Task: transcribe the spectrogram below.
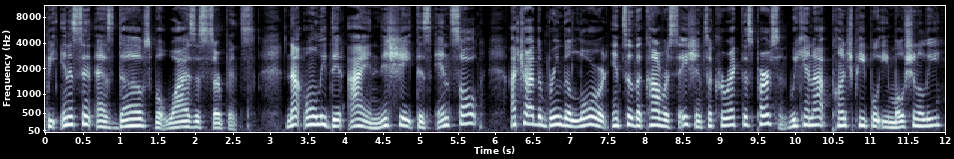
be innocent as doves, but wise as serpents. Not only did I initiate this insult, I tried to bring the Lord into the conversation to correct this person. We cannot punch people emotionally,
